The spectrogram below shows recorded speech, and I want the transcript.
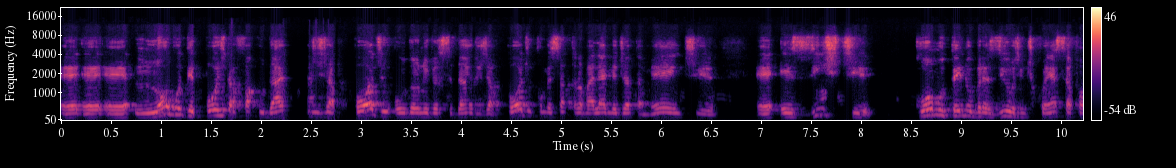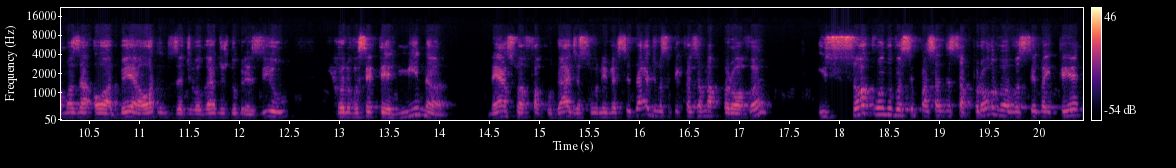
É, é, é, logo depois da faculdade já pode ou da universidade já pode começar a trabalhar imediatamente. existe como tem no Brasil, a gente conhece a famosa OAB, a Ordem dos Advogados do Brasil, quando você termina né, a sua faculdade, a sua universidade, você tem que fazer uma prova, e só quando você passar dessa prova, você vai ter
